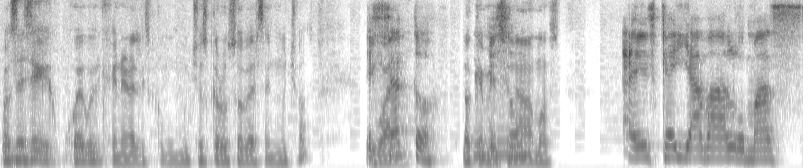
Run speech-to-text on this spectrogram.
O sea, ese juego en general es como muchos crossovers en muchos. Igual Exacto. lo que Es un- mencionábamos. Es que ahí ya va algo más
